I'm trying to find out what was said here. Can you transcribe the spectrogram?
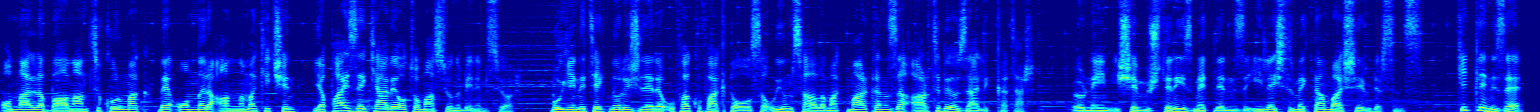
onlarla bağlantı kurmak ve onları anlamak için yapay zeka ve otomasyonu benimsiyor. Bu yeni teknolojilere ufak ufak da olsa uyum sağlamak markanıza artı bir özellik katar. Örneğin işe müşteri hizmetlerinizi iyileştirmekten başlayabilirsiniz. Kitlenize,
